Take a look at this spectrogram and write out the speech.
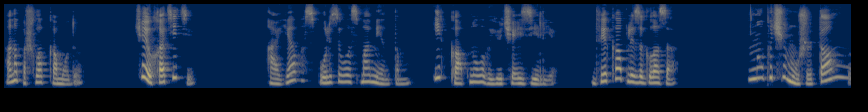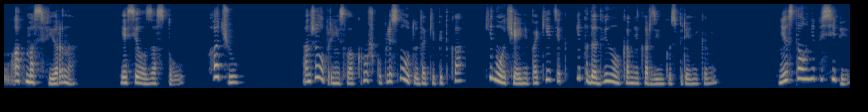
она пошла к комоду. Чаю хотите? А я воспользовалась моментом и капнула в ее чай зелье. Две капли за глаза. Ну почему же? Там атмосферно. Я села за стол. Хочу. Анжела принесла кружку, плеснула туда кипятка, кинула чайный пакетик и пододвинула ко мне корзинку с пряниками. Мне стало не по себе.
